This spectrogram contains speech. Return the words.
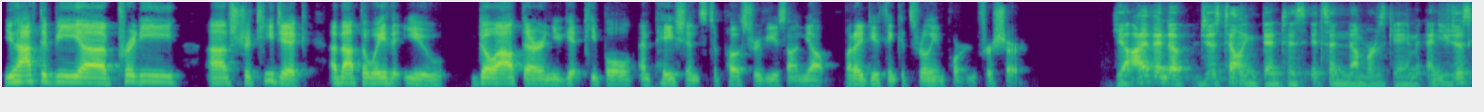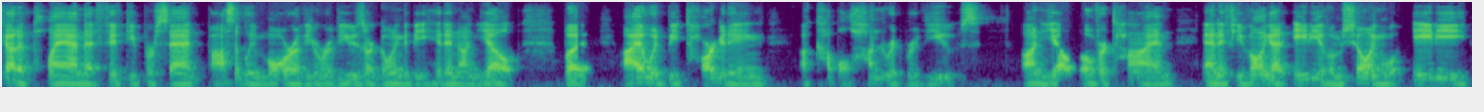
you have to be uh, pretty uh, strategic about the way that you go out there and you get people and patients to post reviews on Yelp. But I do think it's really important for sure. Yeah, I've ended up just telling dentists it's a numbers game, and you just got to plan that 50%, possibly more of your reviews are going to be hidden on Yelp. But I would be targeting a couple hundred reviews on Yelp over time and if you've only got 80 of them showing, well, 80,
